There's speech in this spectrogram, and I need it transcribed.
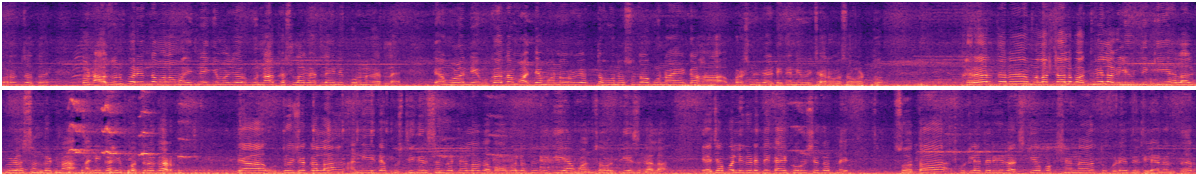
परत जातो आहे पण अजूनपर्यंत मला माहीत नाही की माझ्यावर गुन्हा कसला घातला आहे आणि कोण घातला आहे त्यामुळं नेमकं आता माध्यमांवर व्यक्त होणंसुद्धा गुन्हा आहे का हा प्रश्न त्या ठिकाणी विचारावा असा वाटतो. खऱ्या अर्थानं मला काल बातमी लागली होती की या लाल पिवळ्या संघटना आणि काही पत्रकार त्या उद्योजकाला आणि त्या कुस्तीगीर संघटनेला दबाव घालत होते की या माणसावर केस घाला. याच्या पलीकडे ते काय करू शकत नाहीत. स्वतः कुठल्या तरी राजकीय पक्षानं तुकडे फेकल्यानंतर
